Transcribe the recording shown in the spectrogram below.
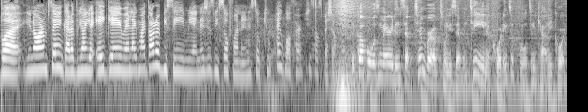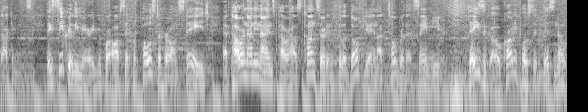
but you know what I'm saying? Gotta be on your A game. And like my daughter be seeing me, and it's just be so fun and it's so cute. I love her. She's so special. The couple was married in September of 2017, according to Fulton County court documents. They secretly married before Offset proposed to her on stage at Power 99's Powerhouse concert in Philadelphia in October that same year. Days ago, Cardi posted this note.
